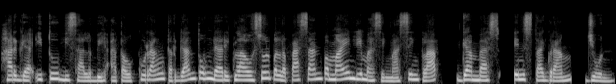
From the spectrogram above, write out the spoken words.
Harga itu bisa lebih atau kurang tergantung dari klausul pelepasan pemain di masing-masing klub. Gambas, Instagram, Jun.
